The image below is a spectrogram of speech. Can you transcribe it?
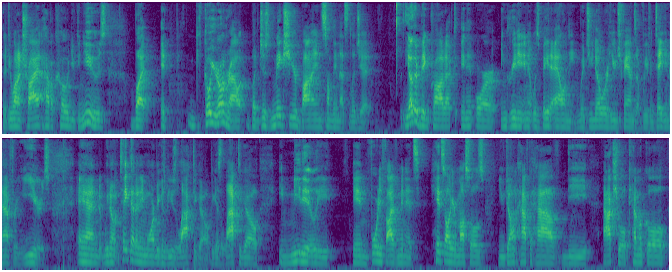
That if you want to try it, have a code you can use, but it go your own route, but just make sure you're buying something that's legit. The other big product in it or ingredient in it was beta alanine, which you know we're huge fans of. We've been taking that for years. And we don't take that anymore because we use Lactigo, because Lactigo immediately in 45 minutes hits all your muscles. You don't have to have the actual chemical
